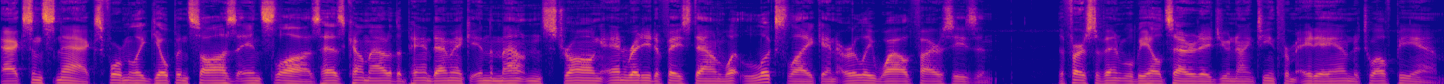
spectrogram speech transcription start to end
Axe and Snacks, formerly Gilpin Saws and Slaws, has come out of the pandemic in the mountains strong and ready to face down what looks like an early wildfire season. The first event will be held Saturday, June 19th from 8 a.m. to 12 p.m.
